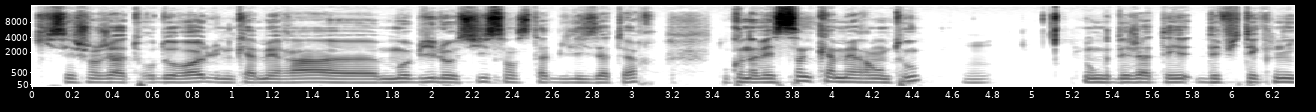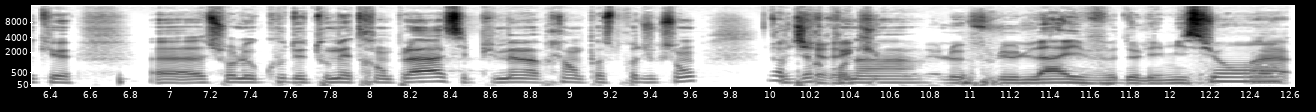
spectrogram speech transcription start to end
qui s'échangeaient à tour de rôle une caméra mobile aussi sans stabilisateur. Donc on avait cinq caméras en tout. Mm. Donc déjà défi technique euh, sur le coup de tout mettre en place et puis même après en post-production. Veut dire qu'on a récupérer le flux live de l'émission la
